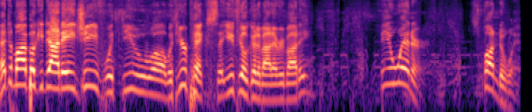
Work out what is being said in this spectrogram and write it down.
Head to mybookie.ag with you uh, with your picks that you feel good about. Everybody, be a winner. It's fun to win.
